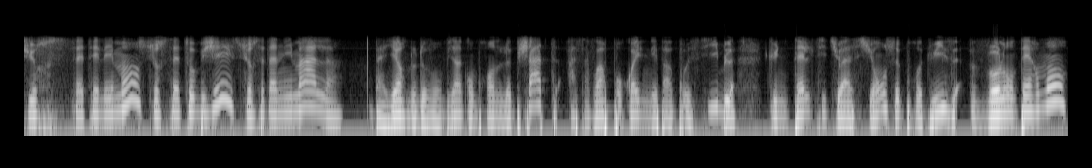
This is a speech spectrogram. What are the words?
sur cet élément, sur cet objet, sur cet animal. D'ailleurs, nous devons bien comprendre le pshat, à savoir pourquoi il n'est pas possible qu'une telle situation se produise volontairement,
